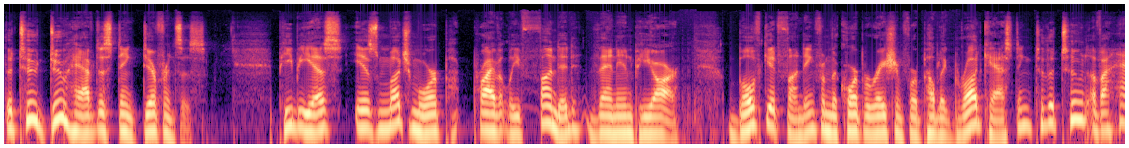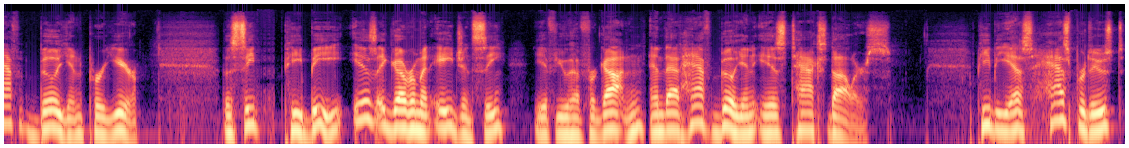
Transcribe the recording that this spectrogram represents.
the two do have distinct differences. PBS is much more p- privately funded than NPR. Both get funding from the Corporation for Public Broadcasting to the tune of a half billion per year. The CPB is a government agency, if you have forgotten, and that half billion is tax dollars. PBS has produced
